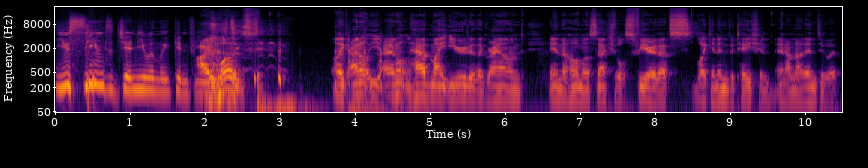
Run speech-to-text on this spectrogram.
you seemed genuinely confused. I was. like I don't I don't have my ear to the ground in the homosexual sphere. That's like an invitation, and I'm not into it.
